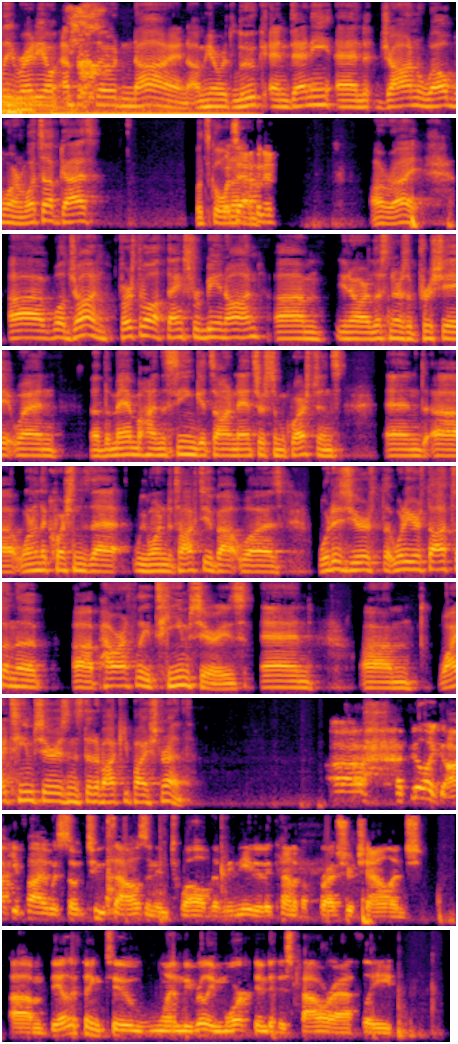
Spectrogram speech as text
Athlete Radio, episode nine. I'm here with Luke and Denny and John Welbourn. What's up, guys? What's going What's on? happening? All right. Uh, well, John, first of all, thanks for being on. Um, you know, our listeners appreciate when uh, the man behind the scene gets on and answers some questions. And uh, one of the questions that we wanted to talk to you about was, what is your th- what are your thoughts on the uh, Power Athlete Team Series and um, why Team Series instead of Occupy Strength? Uh, I feel like Occupy was so 2012 that we needed a kind of a fresher challenge. Um, the other thing, too, when we really morphed into this power athlete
